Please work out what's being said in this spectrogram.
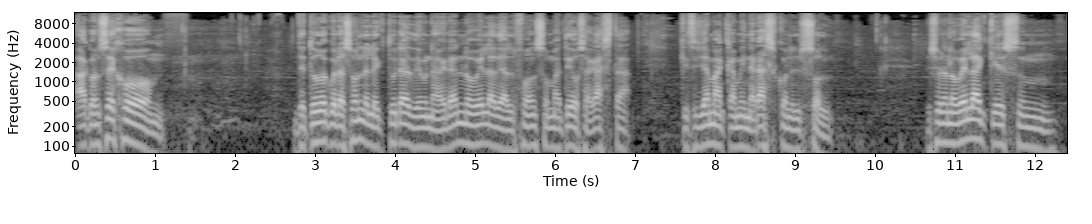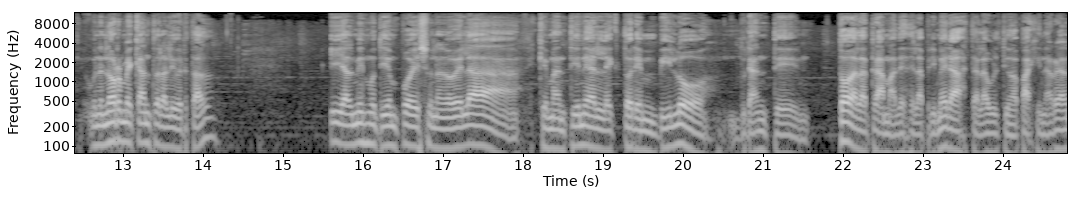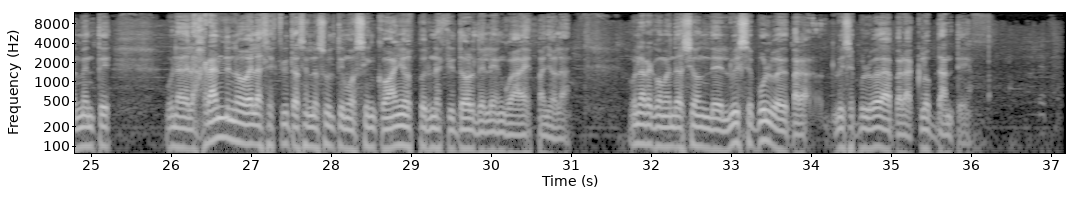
aconsejo de todo corazón la lectura de una gran novela de Alfonso Mateo Sagasta que se llama Caminarás con el Sol. Es una novela que es un, enorme canto a la libertad y al mismo tiempo es una novela que mantiene al lector en vilo durante toda la trama, desde la primera hasta la última página. Realmente una de las grandes novelas escritas en los últimos cinco años por un escritor de lengua española. Una recomendación de Luis Sepúlveda para, Luis Sepúlveda para Club Dante.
